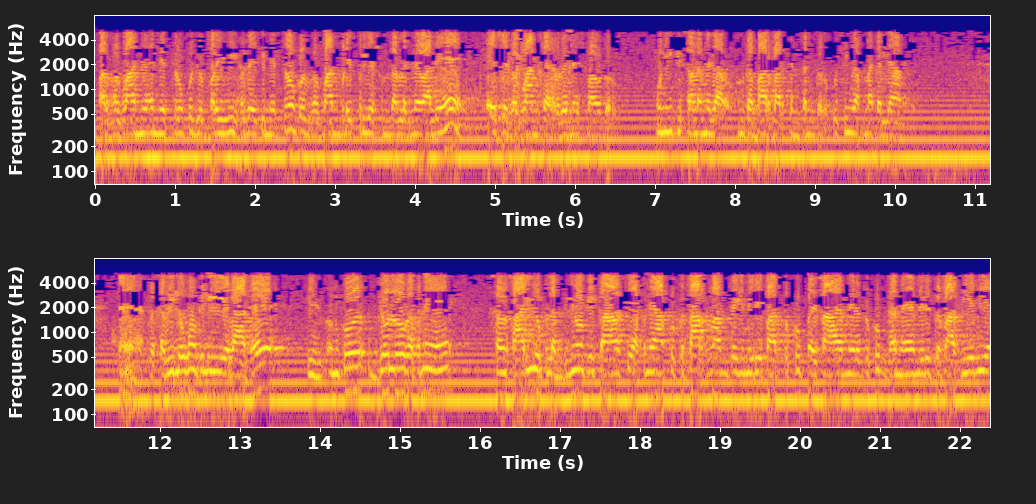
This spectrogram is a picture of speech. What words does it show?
और भगवान जो है नेत्रों को जो बड़े ही हृदय के नेत्रों को भगवान बड़े प्रिय, सुंदर लगने वाले हैं, ऐसे भगवान का हृदय में स्मरण करो। उन्हीं की शरण में जाओ, उनका बार बार चिंतन करो, उसी में अपना कल्याण तो सभी लोगों के लिए ये बात है कि उनको जो लोग अपने संसारी उपलब्धियों के कारण से अपने आप को प्रताप मानते हैं मेरे पास तो खूब पैसा है, मेरे तो खूब धन है, मेरे तो पास ये भी है,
